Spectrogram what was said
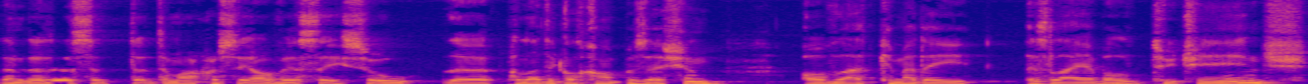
and it is a d- democracy, obviously. So the political composition of that committee is liable to change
